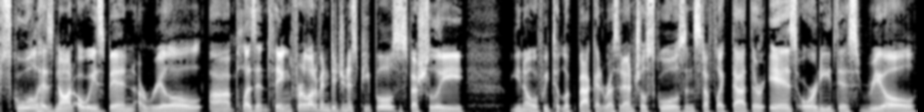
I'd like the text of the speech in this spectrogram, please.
school has not always been a real uh, pleasant thing for a lot of Indigenous peoples, especially, you know, if we t- look back at residential schools and stuff like that. There is already this real.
